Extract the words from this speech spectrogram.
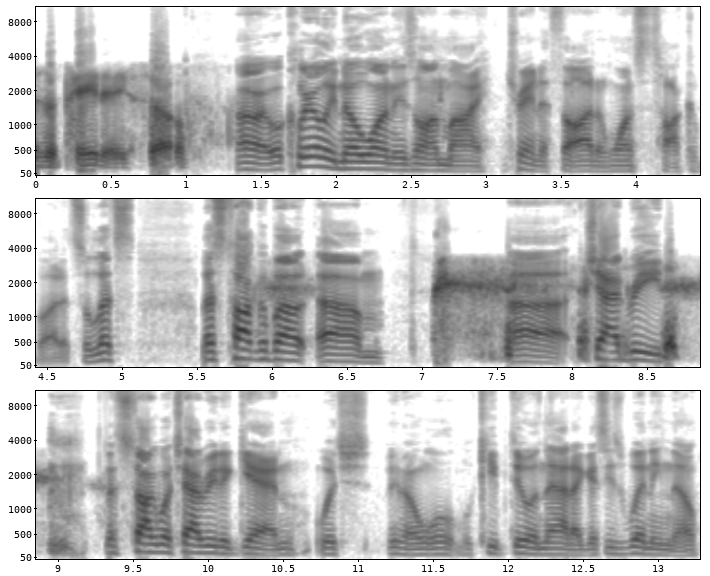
is a payday. So All right. Well, clearly no one is on my train of thought and wants to talk about it. So let's let's talk about um, uh, Chad Reed. let's talk about Chad Reed again, which you know we'll, we'll keep doing that. I guess he's winning though.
